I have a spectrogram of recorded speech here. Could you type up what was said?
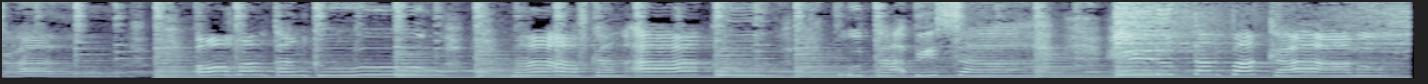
kamu Oh mantanku Maafkan aku. Ku tak bisa Hidup tanpa kamu.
